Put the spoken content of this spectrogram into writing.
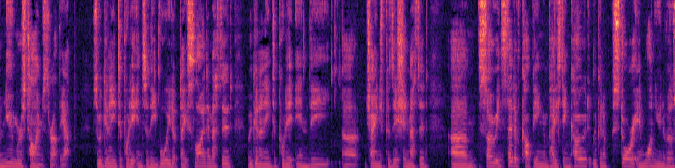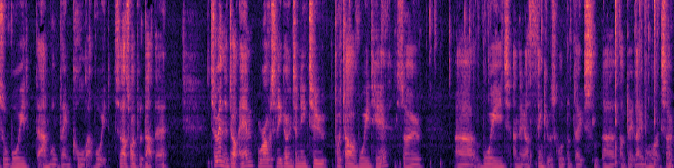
numerous times throughout the app. So we're going to need to put it into the void update slider method. We're going to need to put it in the uh, change position method. Um, so instead of copying and pasting code, we're going to store it in one universal void that and we'll then call that void. So that's why I put that there. So in the .m, we're obviously going to need to put our void here. So uh, void, and then I think it was called update uh, update label, like so.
